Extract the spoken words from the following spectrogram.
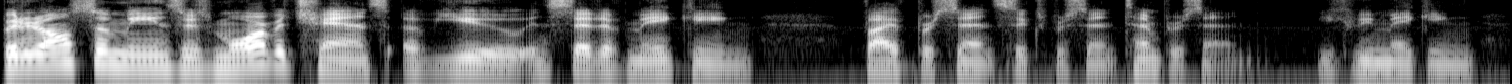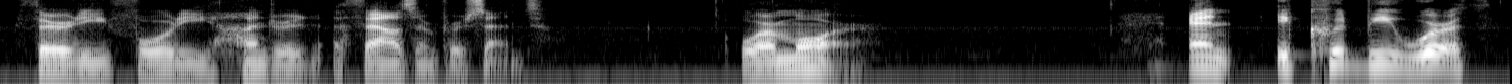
But it also means there's more of a chance of you, instead of making 5%, 6%, 10%, you could be making 30, 40, 100, 1000% or more. And it could be worth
